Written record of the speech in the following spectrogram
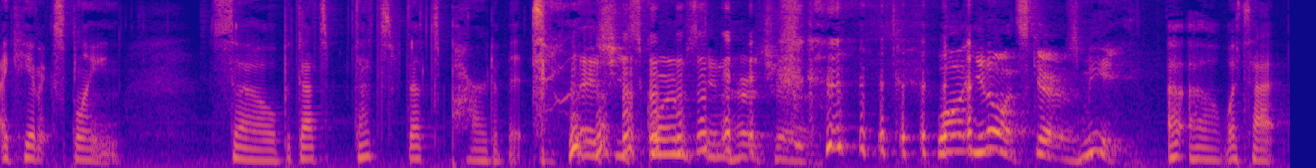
I can't explain. So, but that's that's that's part of it. As she squirms in her chair. Well, you know what scares me uh oh, what's that?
